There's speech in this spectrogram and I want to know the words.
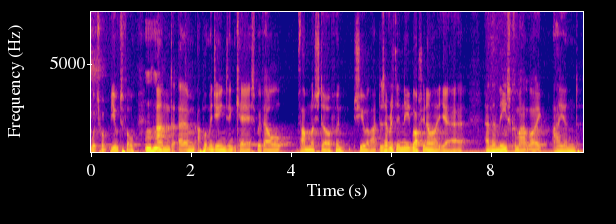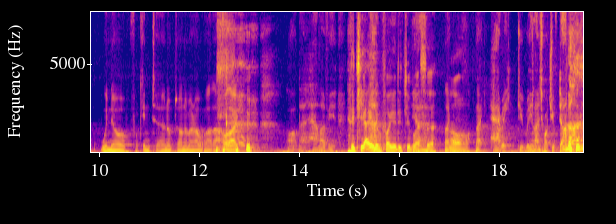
which were beautiful. And um, I put my jeans in case with all family stuff, and she were like, "Does everything need washing?" I'm like, "Yeah." And then these come out like ironed with no fucking turn ups on them or out like that. Or like, what the hell have you? Did she iron him for you? Did you bless Yeah. her? Like, oh. like Harry, do you realise what you've done?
